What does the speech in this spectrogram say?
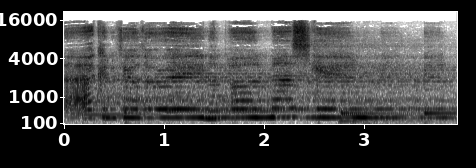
I can feel the rain upon my skin.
